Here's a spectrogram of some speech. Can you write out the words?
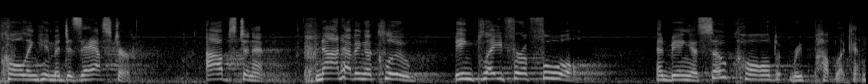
Calling him a disaster, obstinate, not having a clue, being played for a fool, and being a so called Republican.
